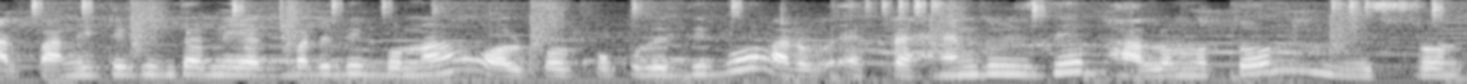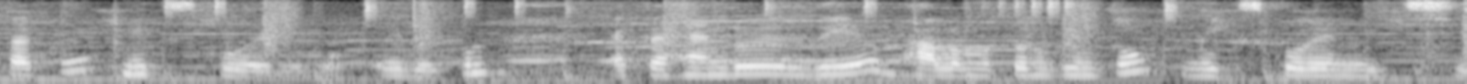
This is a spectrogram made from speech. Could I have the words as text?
আর পানিটা কিন্তু আমি একবারে দিব না, অল্প অল্প করে দিব আর একটা হ্যান্ডউইচ দিয়ে ভালো মতন মিশ্রণটাকে মিক্স করে নেব। এই দেখুন, একটা হ্যান্ডউইচ দিয়ে ভালো মতন কিন্তু মিক্স করে নিচ্ছি।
